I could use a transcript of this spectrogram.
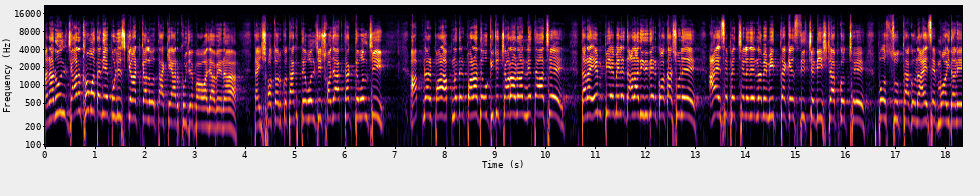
আনারুল যার ক্ষমতা নিয়ে পুলিশকে আটকালো, তাকে আর খুঁজে পাওয়া যাবে না। তাই সতর্ক থাকতে বলছি, সজাগ থাকতে বলছি। আপনার আপনাদের পাড়াতেও কিছু চারানার নেতা আছে। তারা এমপি, এমএলএ, দাদা দিদিদের কথা শুনে আইএসএফের ছেলেদের নামে মিথ্যা কেস দিচ্ছে ডিস্টার্ব করছে। প্রস্তুত থাকুন, আইএসএফ ময়দানে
